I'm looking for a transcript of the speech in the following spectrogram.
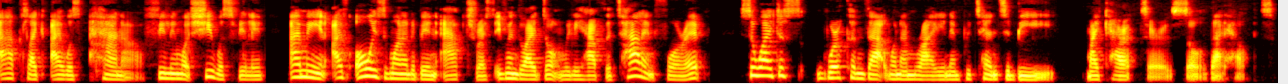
act like I was Hannah, feeling what she was feeling. I mean, I've always wanted to be an actress, even though I don't really have the talent for it. So I just work on that when I'm writing and pretend to be my characters. So that helped.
